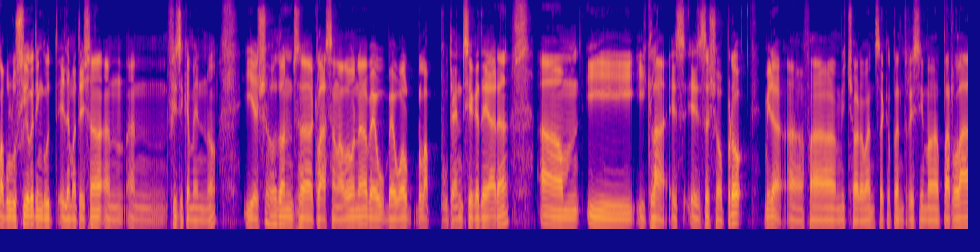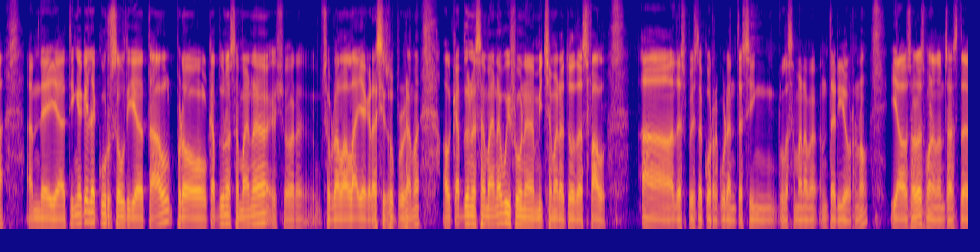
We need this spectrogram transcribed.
l'evolució que ha tingut ella mateixa en, en, físicament, no? I això, doncs, eh, clar, se n'adona, veu, veu el, la potència que té ara um, i, i, clar, és, és això. Però, mira, uh, fa mitja hora abans que entréssim a parlar, em deia, tinc aquella cursa el dia tal, però al cap d'una setmana, això ara ho sabrà la Laia gràcies al programa, al cap d'una setmana vull fer una mitja marató d'asfalt uh, després de córrer 45 la setmana anterior, no? I aleshores, bueno, doncs has de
